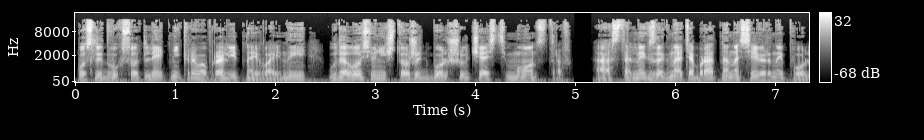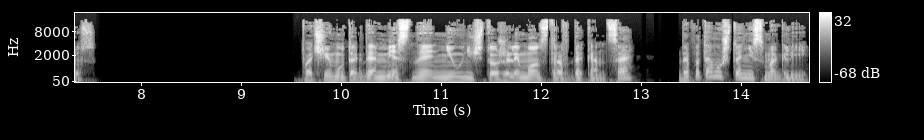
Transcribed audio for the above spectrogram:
после двухсотлетней кровопролитной войны удалось уничтожить большую часть монстров, а остальных загнать обратно на Северный полюс. Почему тогда местные не уничтожили монстров до конца? Да потому что не смогли.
